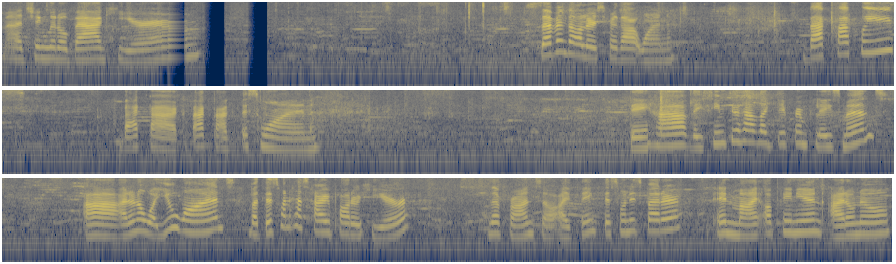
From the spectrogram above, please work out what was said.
matching little bag here. $7 for that one. Backpack, please. Backpack, backpack, this one. They have, they seem to have like different placements. Uh, I don't know what you want, but this one has Harry Potter here the front, so I think this one is better. In my opinion, I don't know.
